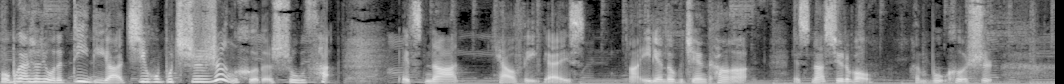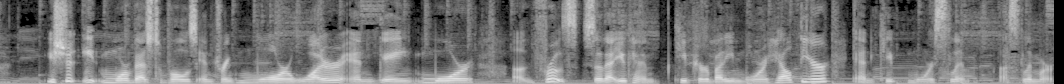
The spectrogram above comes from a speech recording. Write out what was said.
我不敢相信我的弟弟啊，几乎不吃任何的蔬菜。It's not healthy, guys。啊，一点都不健康啊。It's not suitable，很不合适。 You should eat more vegetables and drink more water and gain more uh, fruits so that you can keep your body more healthier and keep more slim, uh, slimmer.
